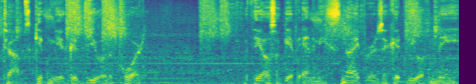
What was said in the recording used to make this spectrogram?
Rooftops give me a good view of the port, but they also give enemy snipers a good view of me.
